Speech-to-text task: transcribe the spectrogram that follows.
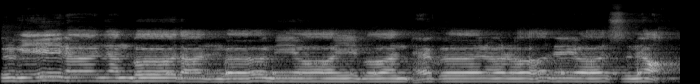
줄기는 전부 단금이요 입은 백은으로 되었으며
